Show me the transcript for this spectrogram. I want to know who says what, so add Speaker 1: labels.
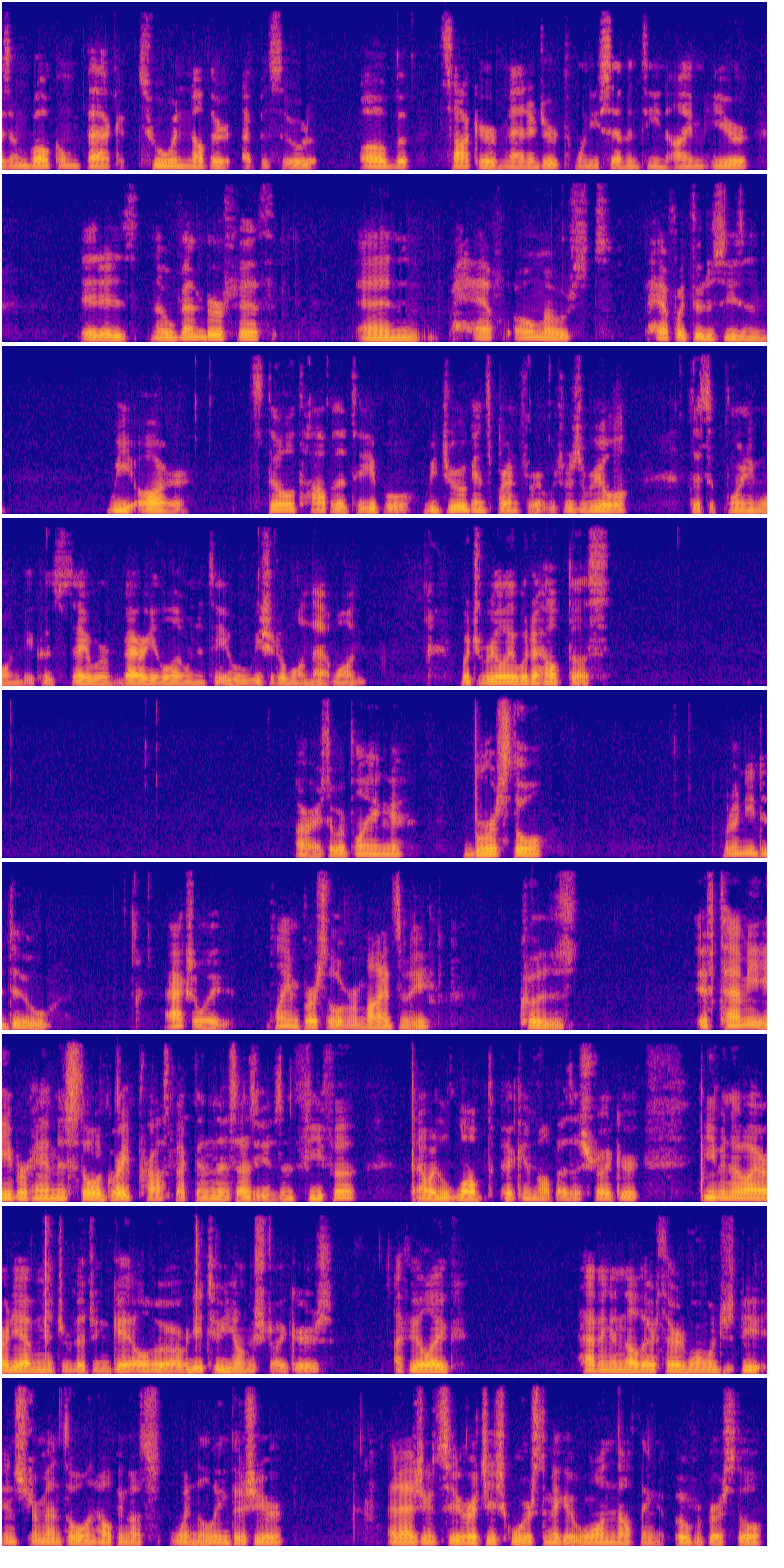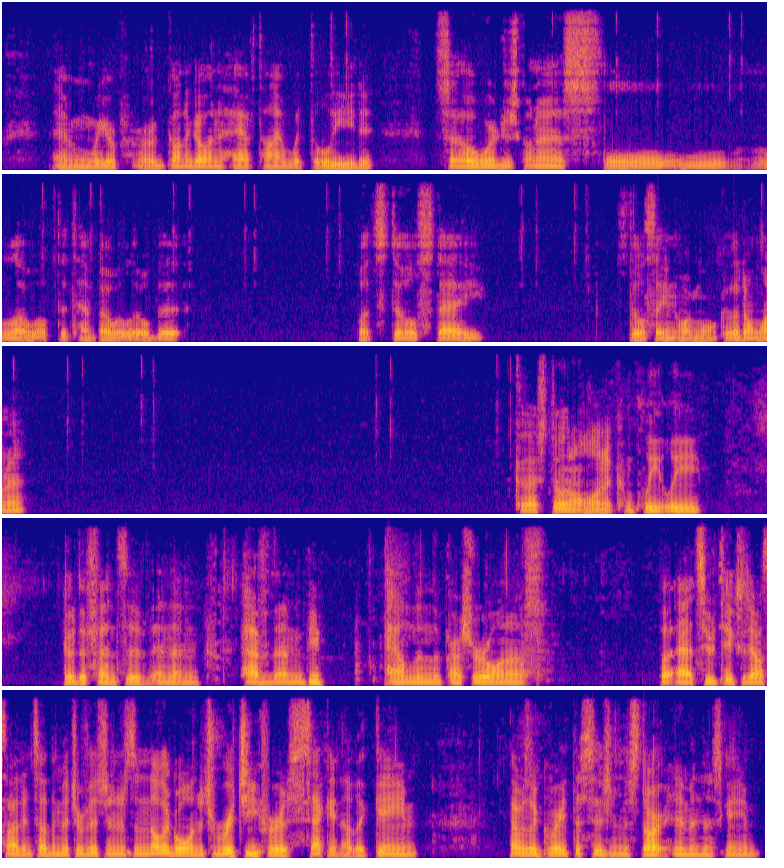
Speaker 1: guys, and welcome back to another episode of Soccer Manager 2017. I'm here. It is November 5th, and half almost halfway through the season. We are still top of the table. We drew against Brentford, which was a real disappointing one because they were very low in the table. We should have won that one, which really would have helped us. Alright, so we're playing Bristol. What I need to do, actually, playing Bristol reminds me, because if Tammy Abraham is still a great prospect in this as he is in FIFA, then I would love to pick him up as a striker. Even though I already have Mitrovic and Gayle, who are already two young strikers, I feel like having another third one would just be instrumental in helping us win the league this year. And as you can see, Ritchie scores to make it 1 nothing over Bristol. And we are going to go into halftime with the lead. So we're just going to slow up the tempo a little bit. But still stay, still stay normal because I don't want to because I still don't want to completely go defensive and then have them be pounding the pressure on us. But Atsu takes it outside inside the Mitrovic, and it's another goal, and it's Ritchie for his second of the game. That was a great decision to start him in this game.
